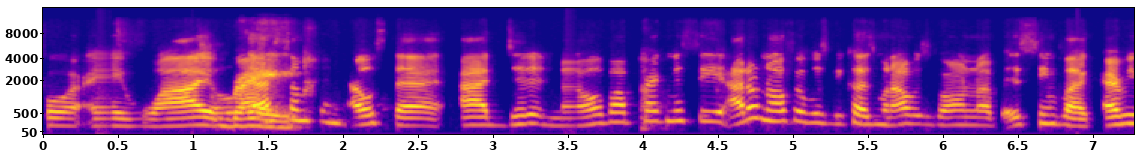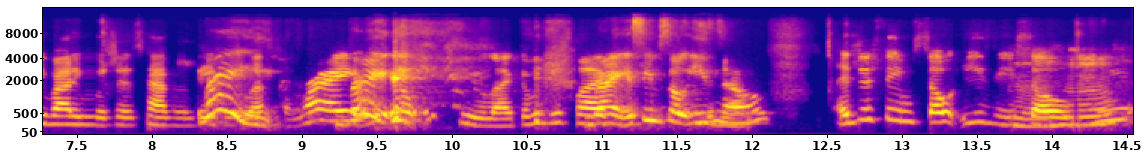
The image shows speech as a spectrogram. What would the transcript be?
for a while. Right. that's something else that i didn't know about pregnancy. I don't know if it was because when i was growing up it seemed like everybody was just having babies right. left and right. Right. no issue. like it was just like right it seems so easy. you know it just seems so easy. Mm-hmm. So me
